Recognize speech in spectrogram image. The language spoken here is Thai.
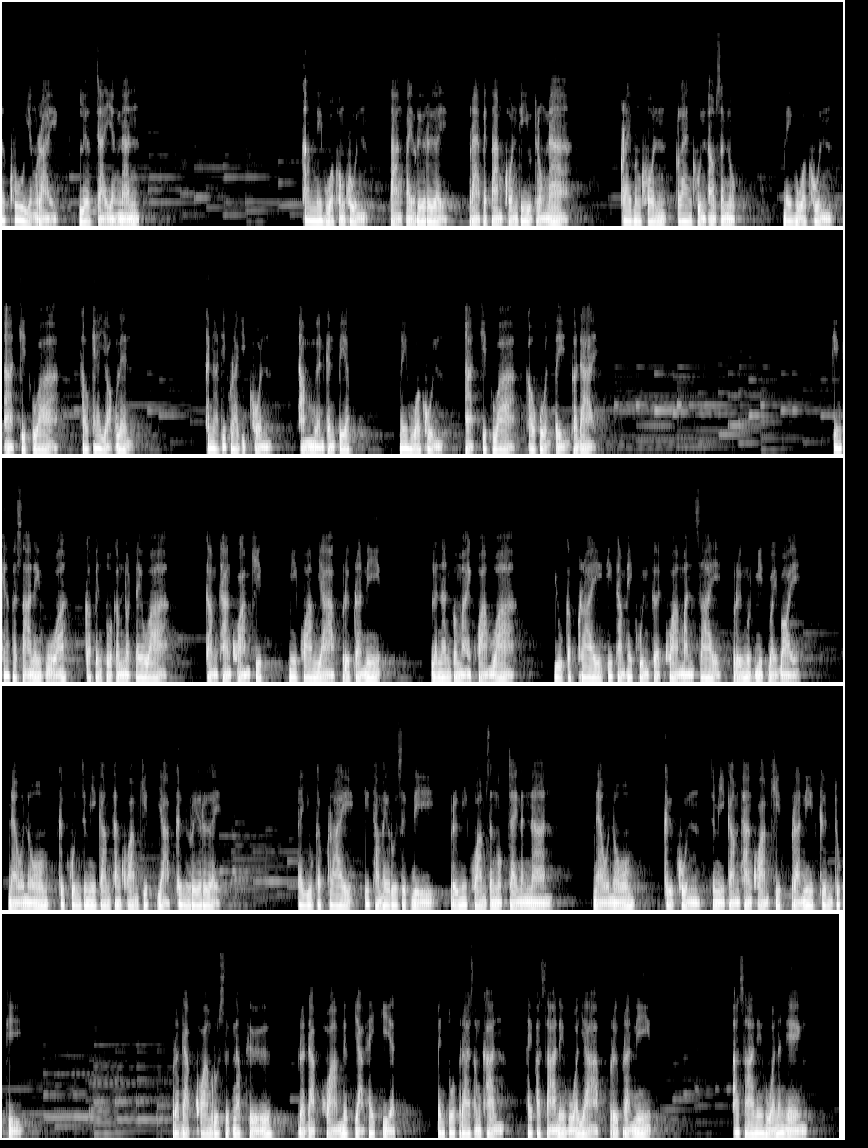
ลือกคู่อย่างไร เลือกใจอย่างนั้นคำในหัวของคุณต่างไปเรื่อยๆ แปรไปตามคนที่อยู่ตรงหน้า ใครบางคนแกล้งคุณเอาสนุก ในหัวคุณอาจคิดว่า เขาแค่หยอกเล่น ขณะที่ใครอีกคนทำเหมือนกันเปียบ ในหัวคุณอาจคิดว่าเขากวนตีนก็ได้ เพียงแค่ภาษาในหัวก็เป็นตัวกำหนดได้ว่า กรรมทางความคิด มีความหยาบหรือประณีต และนั่นก็หมายความว่า อยู่กับใครที่ทำให้คุณเกิดความมันไส้หรือหงุดหงิดบ่อยๆ แนวโน้มคือคุณจะมีกรรมทางความคิดหยาบขึ้นเรื่อยๆ แต่อยู่กับใครที่ทำให้รู้สึกดี หรือมีความสงบใจนานๆ แนวโน้ม คือคุณจะมีกรรมทางความคิดประณีตขึ้นทุกที ระดับความรู้สึกนับถือ ระดับความนึกอยากให้เกียรติ เป็นตัวปรสำคัญให้ภาษาในหัวหยาบหรือประณีต ภาษาในหัวนั่นเอง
